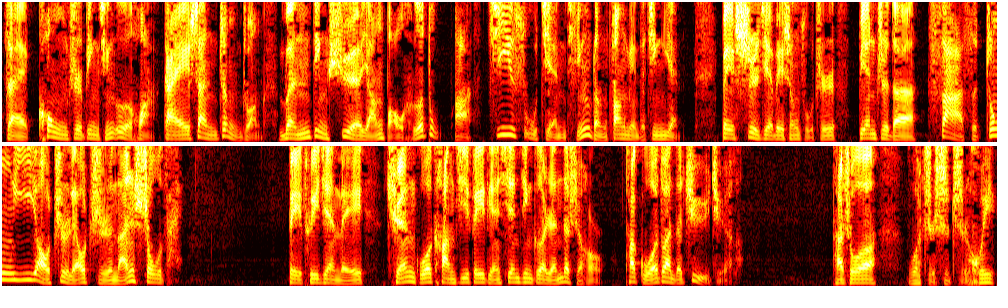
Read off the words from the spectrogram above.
在控制病情恶化、改善症状、稳定血氧饱和度、啊激素减停等方面的经验，被世界卫生组织编制的 SARS 中医药治疗指南收载。被推荐为全国抗击非典先进个人的时候。他果断的拒绝了。他说：“我只是指挥，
